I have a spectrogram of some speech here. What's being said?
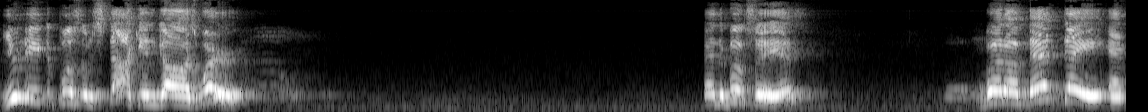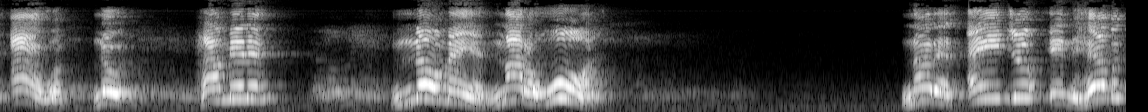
you need to put some stock in God's word. And the book says, but of that day and hour, no, how many? No man, not a one. Not an angel in heaven.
